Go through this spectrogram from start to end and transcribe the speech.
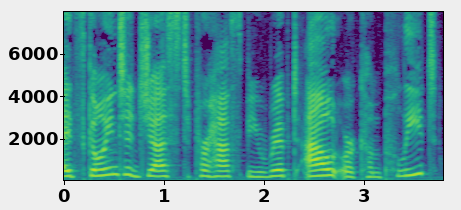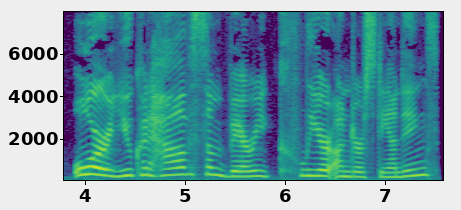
It's going to just perhaps be ripped out or complete, or you could have some very clear understandings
